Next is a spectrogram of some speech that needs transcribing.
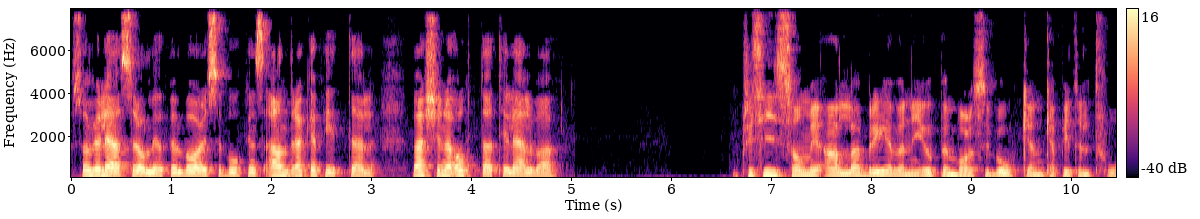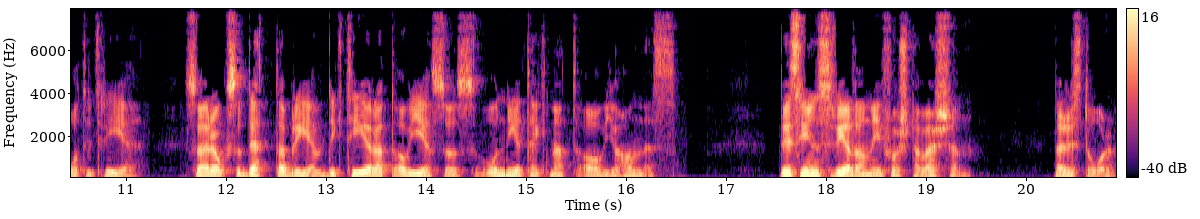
som vi läser om i Uppenbarelsebokens andra kapitel, verserna 8 till 11. Precis som med alla breven i Uppenbarelseboken kapitel 2 till 3 så är också detta brev dikterat av Jesus och nedtecknat av Johannes. Det syns redan i första versen. Där det står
